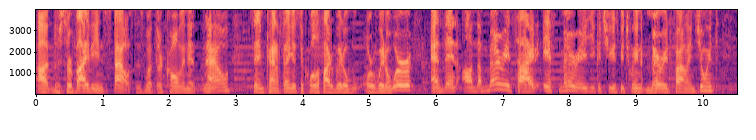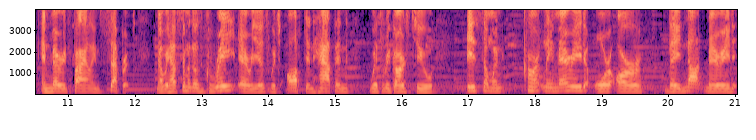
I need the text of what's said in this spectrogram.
uh, the surviving spouse is what they're calling it now. Same kind of thing as the qualified widow or widower. And then on the married side, if married, you could choose between married filing joint and married filing separate. Now we have some of those gray areas which often happen with regards to is someone currently married or are they not married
